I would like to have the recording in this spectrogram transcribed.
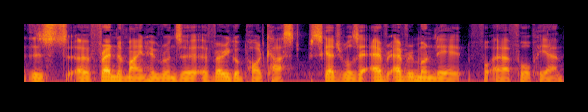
there's a friend of mine who runs a, a, very good podcast, schedules it every every Monday at 4, uh, 4 p.m.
